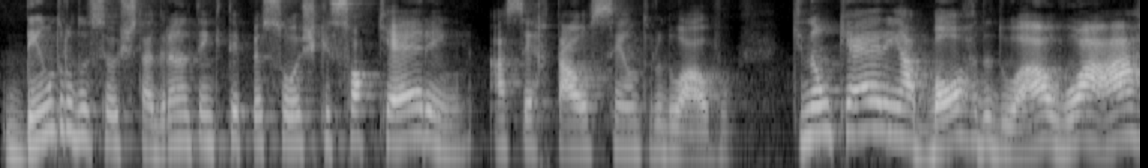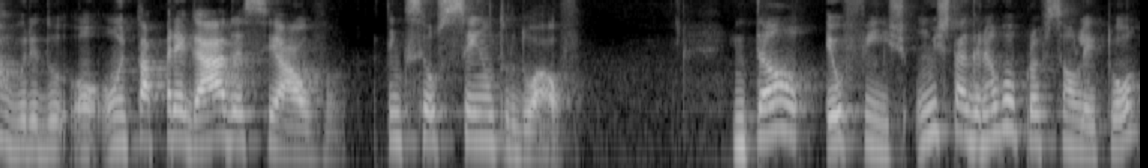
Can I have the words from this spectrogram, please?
Dentro do seu Instagram tem que ter pessoas que só querem acertar o centro do alvo, que não querem a borda do alvo ou a árvore do, onde está pregado esse alvo. Tem que ser o centro do alvo. Então, eu fiz um Instagram para Profissão Leitor,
